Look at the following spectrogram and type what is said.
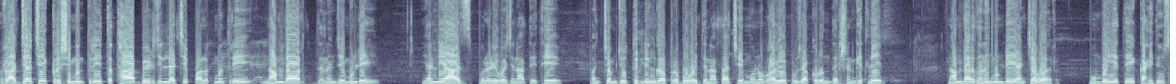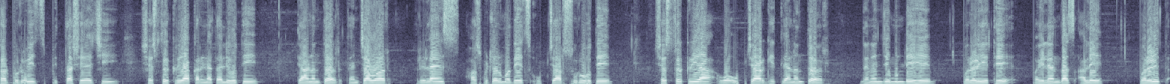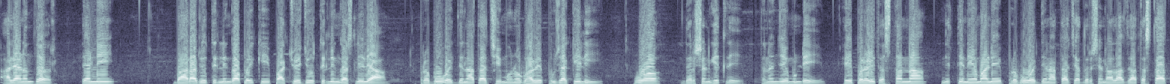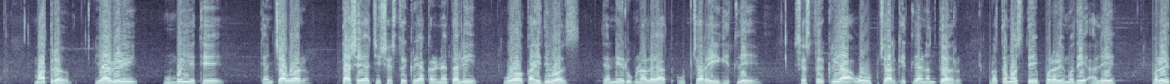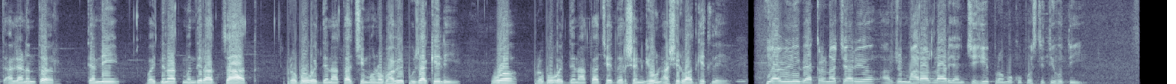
राज्याचे कृषीमंत्री तथा बीड जिल्ह्याचे पालकमंत्री नामदार धनंजय मुंडे यांनी आज परळी वैजनाथ येथे पंचम ज्योतिर्लिंग प्रभू वैद्यनाथाचे मनोभावे पूजा करून दर्शन घेतले. नामदार धनंजय मुंडे यांच्यावर मुंबई येथे काही दिवसांपूर्वीच पित्ताशयाची शस्त्रक्रिया करण्यात आली होती. त्यानंतर त्यांच्यावर रिलायन्स हॉस्पिटलमध्येच उपचार सुरू होते. शस्त्रक्रिया व उपचार घेतल्यानंतर धनंजय मुंडे हे परळी येथे पहिल्यांदाच आले. परळीत आल्यानंतर त्यांनी बारा ज्योतिर्लिंगापैकी पाचवे ज्योतिर्लिंग असलेल्या प्रभू वैद्यनाथाची मनोभावे पूजा केली व दर्शन घेतले. धनंजय मुंडे हे परळीत असताना नित्य नियमाने प्रभू वैद्यनाथाच्या दर्शनाला जात असतात. मात्र यावेळी मुंबई येथे त्यांच्यावर पित्ताशयाची शस्त्रक्रिया करण्यात आली व काही दिवस त्यांनी रुग्णालयात उपचारही घेतले. शस्त्रक्रिया व उपचार घेतल्यानंतर प्रथमच ते परळीमध्ये आले. परळीत आल्यानंतर त्यांनी वैद्यनाथ मंदिरात जात प्रभू वैद्यनाथाची मनोभावे पूजा केली व प्रभू वैद्यनाथाचे दर्शन घेऊन आशीर्वाद घेतले. यावेळी व्याकरणाचार्य अर्जुन महाराज लाड यांचीही प्रमुख उपस्थिती होती.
